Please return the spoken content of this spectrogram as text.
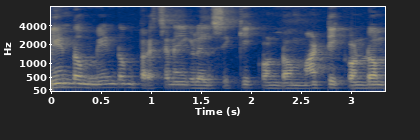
மீண்டும் மீண்டும் பிரச்சனைகளில் சிக்கி கொண்டோம் மாட்டிக்கொண்டோம்.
